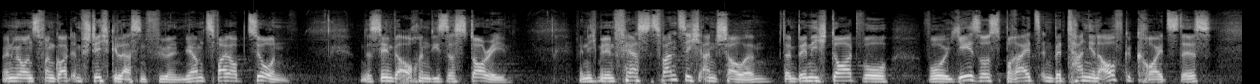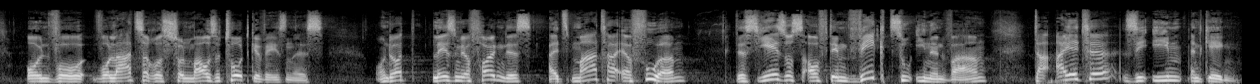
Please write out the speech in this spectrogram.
wenn wir uns von Gott im Stich gelassen fühlen? Wir haben zwei Optionen. Und das sehen wir auch in dieser Story. Wenn ich mir den Vers 20 anschaue, dann bin ich dort, wo, wo Jesus bereits in Bethanien aufgekreuzt ist und wo, wo Lazarus schon mausetot gewesen ist. Und dort lesen wir Folgendes. Als Martha erfuhr, dass Jesus auf dem Weg zu ihnen war, da eilte sie ihm entgegen.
